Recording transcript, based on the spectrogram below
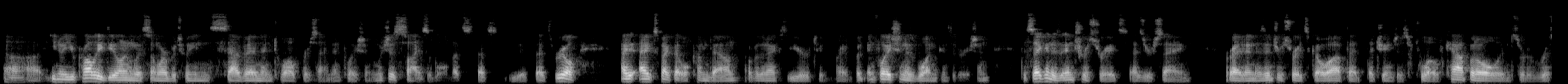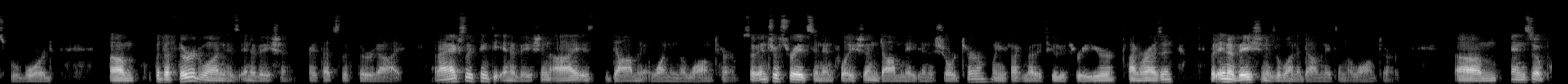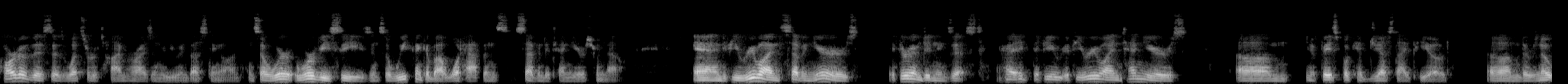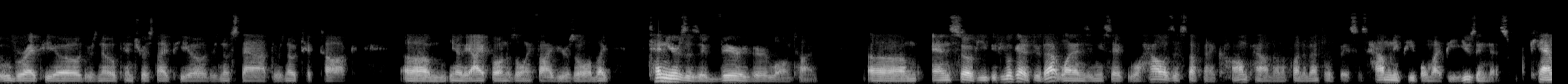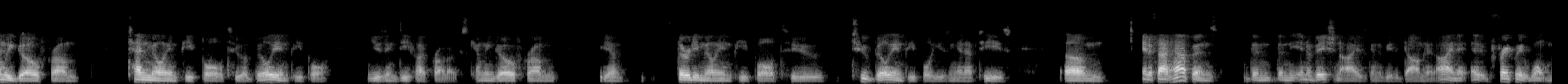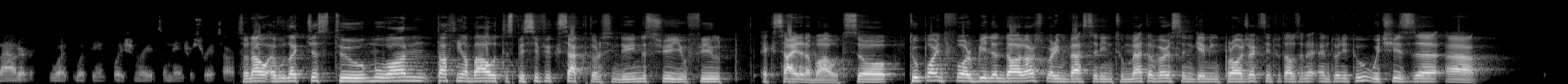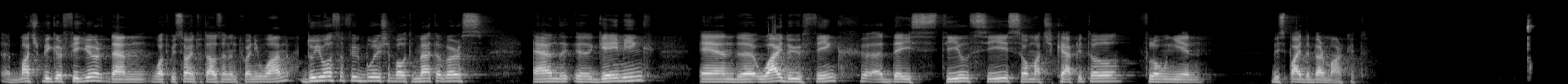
uh, you know, you're probably dealing with somewhere between seven and twelve percent inflation, which is sizable. That's that's that's real. I, I, expect that will come down over the next year or two, right? But inflation is one consideration. The second is interest rates, as you're saying, right? And as interest rates go up, that, that changes flow of capital and sort of risk reward. Um, but the third one is innovation, right? That's the third I. And I actually think the innovation I is the dominant one in the long term. So interest rates and inflation dominate in the short term when you're talking about a two to three year time horizon, but innovation is the one that dominates in the long term. Um, and so part of this is what sort of time horizon are you investing on? And so we're, we're VCs. And so we think about what happens seven to 10 years from now. And if you rewind seven years, Ethereum didn't exist, right? If you, if you rewind 10 years, um, you know, Facebook had just IPO'd. Um, there was no Uber IPO, there was no Pinterest IPO, there's no Snap, there was no TikTok. Um, you know, the iPhone was only five years old. Like 10 years is a very, very long time. Um, and so if you, if you look at it through that lens and you say, well, how is this stuff going to compound on a fundamentals basis? How many people might be using this? Can we go from 10 million people to a billion people using DeFi products? Can we go from, you know, 30 million people to 2 billion people using NFTs? Um, and if that happens, then then the innovation I is going to be the dominant I. And, it, it, frankly, it won't matter what, what the inflation rates and the interest rates are. So now I would like just to move on talking about specific sectors in the industry you feel excited about. So $2.4 billion were invested into metaverse and gaming projects in 2022, which is a, a, a much bigger figure than what we saw in 2021. Do you also feel bullish about metaverse and uh, gaming? And uh, why do you think uh, they still see so much capital flowing in despite the bear market?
